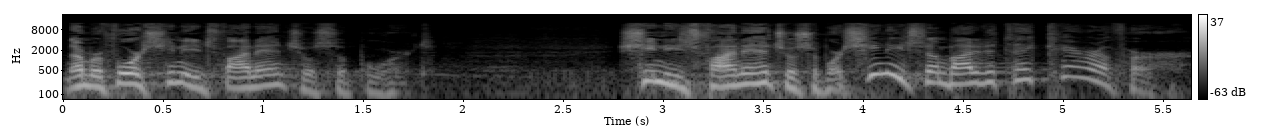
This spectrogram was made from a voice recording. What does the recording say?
Number four, she needs financial support. She needs financial support. She needs somebody to take care of her.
